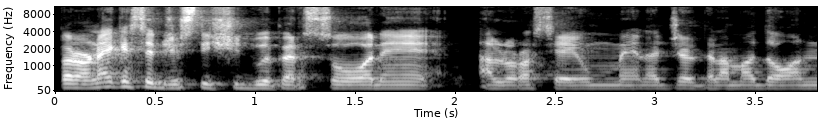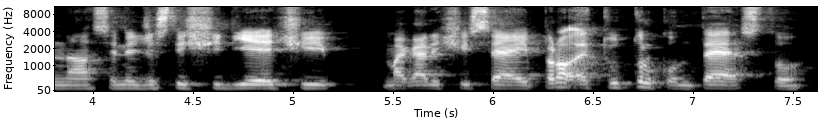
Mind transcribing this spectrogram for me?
però non è che se gestisci due persone, allora sei un manager della Madonna, se ne gestisci dieci, magari ci sei, però è tutto il contesto.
